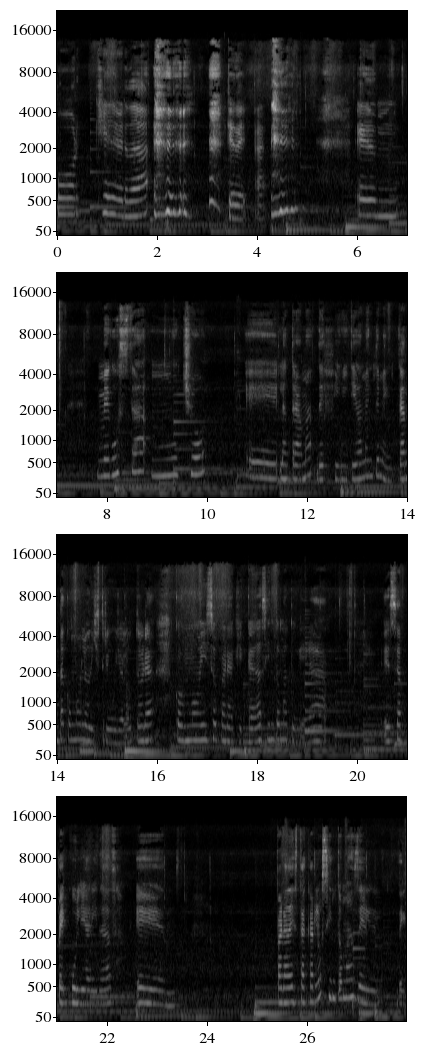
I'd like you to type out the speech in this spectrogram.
porque de verdad quedé. Ah. Em, me gusta mucho eh, la trama, definitivamente me encanta cómo lo distribuyó la autora, cómo hizo para que cada síntoma tuviera esa peculiaridad Em, para destacar los síntomas del, del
